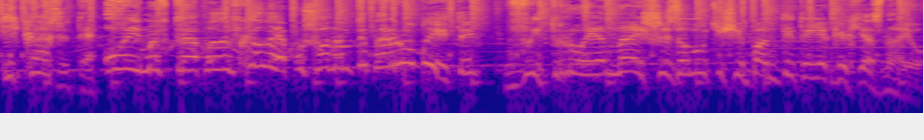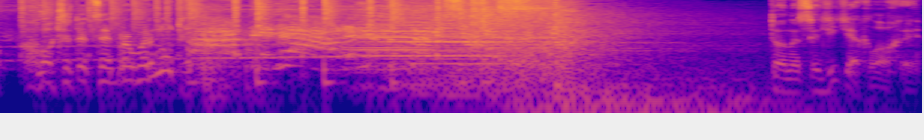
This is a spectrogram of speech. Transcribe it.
і кажете: ой, ми втрапили в халепу, що нам тепер робити? Ви троє найшизонутіші бандити, яких я знаю. Хочете це провернути? То не сидіть як лохи.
